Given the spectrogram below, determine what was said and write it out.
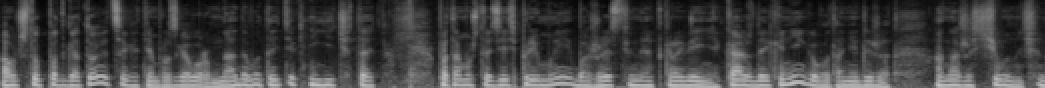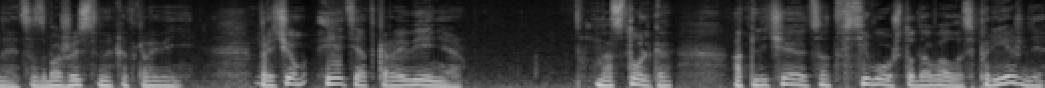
А вот чтобы подготовиться к этим разговорам, надо вот эти книги читать. Потому что здесь прямые божественные откровения. Каждая книга, вот они лежат, она же с чего начинается? С божественных откровений. Причем эти откровения настолько отличаются от всего, что давалось прежде,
